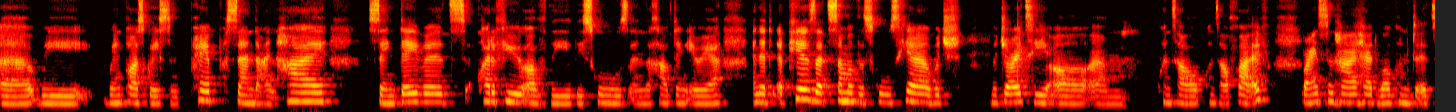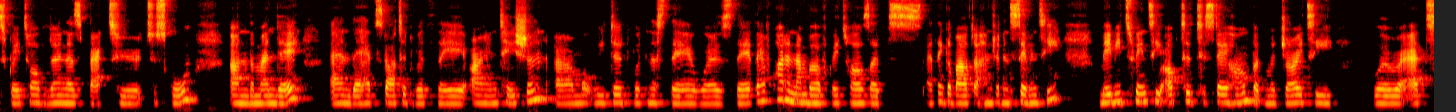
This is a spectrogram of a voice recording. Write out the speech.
Uh, we went past Grayston Prep, Sandine High, St. David's, quite a few of the, the schools in the Gauteng area. And it appears that some of the schools here, which majority are um, quintile, quintile 5, Bryanston High had welcomed its grade 12 learners back to, to school on the Monday and they had started with the orientation. Um, what we did witness there was they, they have quite a number of grade 12s, at, I think about 170 Maybe 20 opted to stay home, but majority were at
